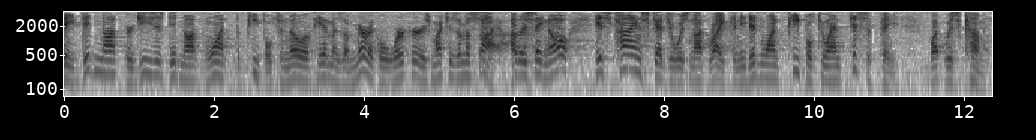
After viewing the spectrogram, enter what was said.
they did not, or Jesus did not want the people to know of him as a miracle worker as much as a Messiah. Others say, no, his time schedule was not right, and he didn't want people to anticipate what was coming.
